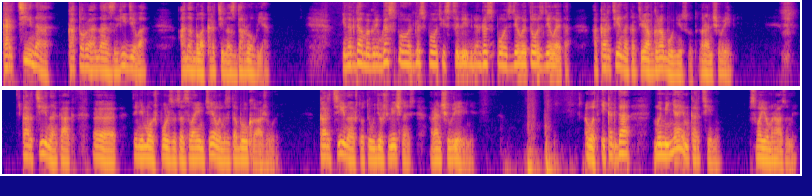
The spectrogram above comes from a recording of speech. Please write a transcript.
Картина, которую она видела, она была картина здоровья. Иногда мы говорим, Господь, Господь, исцели меня, Господь, сделай то, сделай это. А картина, как тебя в гробу несут раньше времени. Картина, как э, ты не можешь пользоваться своим телом, и за тобой ухаживают. Картина, что ты уйдешь в вечность раньше времени. Вот, и когда мы меняем картину в своем разуме,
